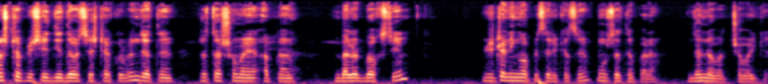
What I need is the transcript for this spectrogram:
পোস্ট অফিসে দিয়ে দেওয়ার চেষ্টা করবেন যাতে যথাসময়ে আপনার ব্যালট বক্সটি রিটার্নিং অফিসারের কাছে পৌঁছাতে পারে। ধন্যবাদ সবাইকে।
